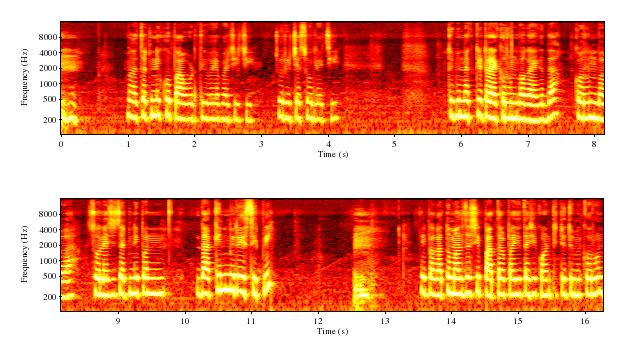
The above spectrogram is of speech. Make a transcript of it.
मला चटणी खूप आवडते या भाजीची तुरीच्या सोल्याची. तुम्ही नक्की ट्राय करून बघा एकदा. करून बघा. सोल्याची चटणी पण दाखीन मी रेसिपी हे बघा तुम्हाला जशी पातळ पाहिजे तशी क्वांटिटी तुम्ही करून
